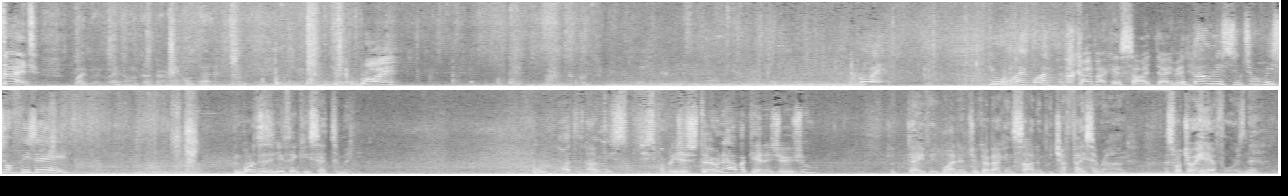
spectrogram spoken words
Dad! Wait, wait, wait. I'll go, Barry. Hold that. Roy! Roy! You alright? What happened? Go back inside, David. Don't listen to him, he's off his head. And what is it you think he said to me? Oh, I don't know, he's, he's probably just stirring it up again as usual. Look, David, why don't you go back inside and put your face around? That's what you're here for, isn't it?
